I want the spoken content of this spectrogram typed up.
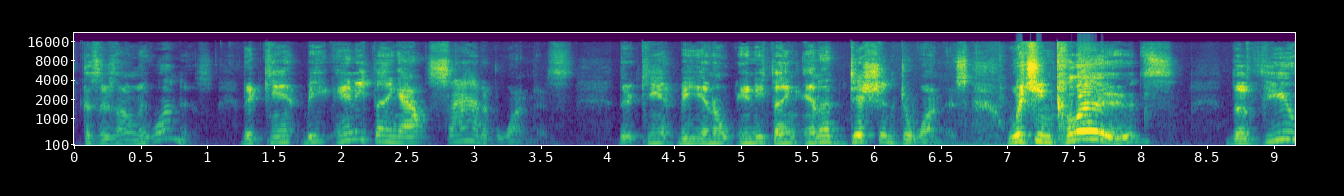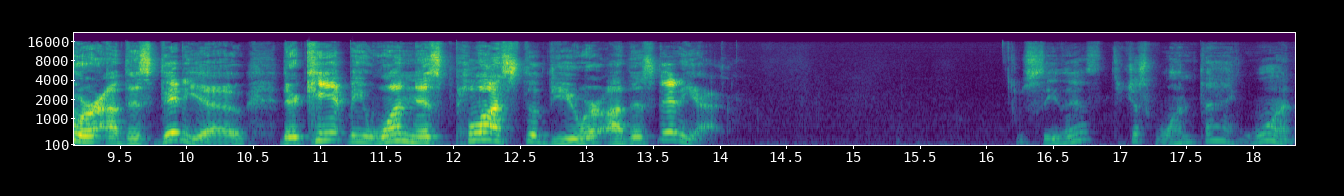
Because there's only oneness. There can't be anything outside of oneness. There can't be anything in addition to oneness, which includes the viewer of this video. There can't be oneness plus the viewer of this video. You see this? It's just one thing. One.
